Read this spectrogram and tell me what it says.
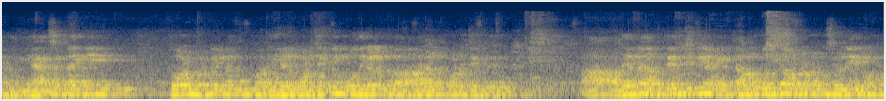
எனக்கு ஆக்சிடென்ட் ஆகி தோள்பட்டு எலும்பு எலும்பு உடஞ்சிருக்கு முதுகெலும்பு ஆறு எலும்பு உடஞ்சிருக்கு அதெல்லாம் தெரிஞ்சுட்டு எனக்கு டவுன் பஸ் தான் விடணும்னு சொல்லி ரொம்ப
